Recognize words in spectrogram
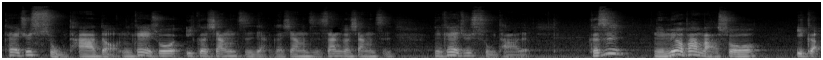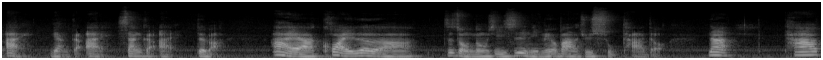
可以去数它的。你可以说一个箱子、两个箱子、三个箱子，你可以去数它的。可是你没有办法说一个爱、两个爱、三个爱，对吧？爱啊、快乐啊这种东西是你没有办法去数它的。那它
